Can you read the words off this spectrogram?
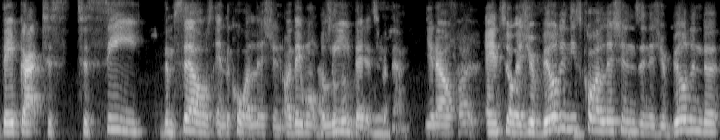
they've got to to see themselves in the coalition, or they won't believe that it's for them. You know, right. and so as you're building these coalitions and as you're building the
